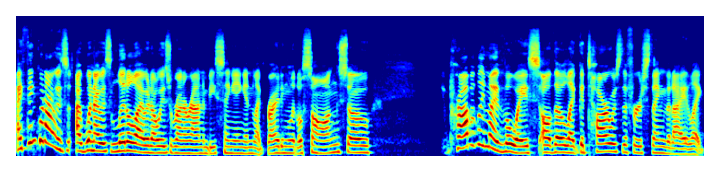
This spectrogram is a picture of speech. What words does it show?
I think when I was I, when I was little, I would always run around and be singing and like writing little songs. So probably my voice, although like guitar was the first thing that I like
